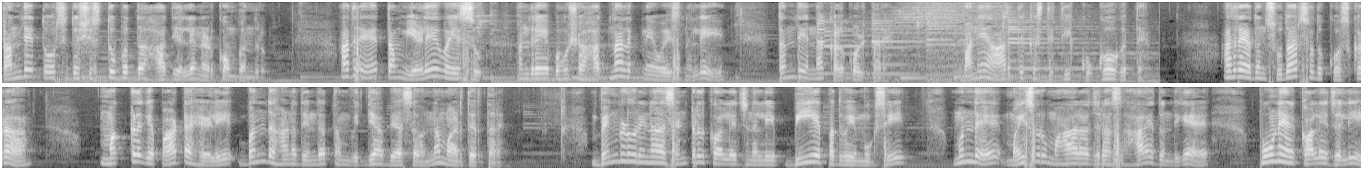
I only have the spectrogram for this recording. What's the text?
ತಂದೆ ತೋರಿಸಿದ ಶಿಸ್ತುಬದ್ಧ ಹಾದಿಯಲ್ಲೇ ನಡ್ಕೊಂಡು ಬಂದರು ಆದರೆ ತಮ್ಮ ಎಳೆ ವಯಸ್ಸು, ಅಂದರೆ ಬಹುಶಃ ಹದಿನಾಲ್ಕನೇ ವಯಸ್ಸಿನಲ್ಲಿ ತಂದೆಯನ್ನು ಕಳ್ಕೊಳ್ತಾರೆ. ಮನೆ ಆರ್ಥಿಕ ಸ್ಥಿತಿ ಕುಗ್ಗೋಗುತ್ತೆ. ಆದರೆ ಅದನ್ನು ಸುಧಾರಿಸೋದಕ್ಕೋಸ್ಕರ ಮಕ್ಕಳಿಗೆ ಪಾಠ ಹೇಳಿ ಬಂದ ಹಣದಿಂದ ತಮ್ಮ ವಿದ್ಯಾಭ್ಯಾಸವನ್ನು ಮಾಡ್ತಿರ್ತಾರೆ. ಬೆಂಗಳೂರಿನ ಸೆಂಟ್ರಲ್ ಕಾಲೇಜಿನಲ್ಲಿ ಬಿ ಎ ಪದವಿ ಮುಗಿಸಿ ಮುಂದೆ ಮೈಸೂರು ಮಹಾರಾಜರ ಸಹಾಯದೊಂದಿಗೆ ಪುಣೆ ಕಾಲೇಜಲ್ಲಿ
